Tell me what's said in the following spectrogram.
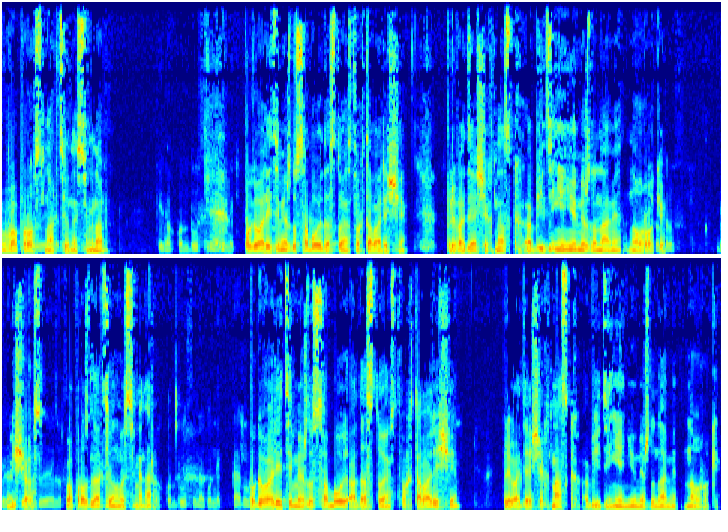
Вопрос на активный семинар. Поговорите между собой о достоинствах товарищей, приводящих нас к объединению между нами на уроке. Еще раз. Вопрос для акционного семинара. Поговорите между собой о достоинствах товарищей, приводящих нас к объединению между нами на уроке.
